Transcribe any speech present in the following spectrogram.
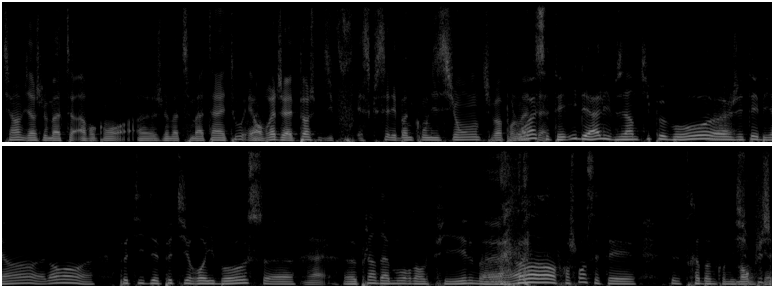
tiens viens je le mate avant qu'on je le mate ce matin et tout. Et Ouais. en vrai j'avais peur. Je me dis est-ce que c'est les bonnes conditions tu vois pour le Ouais, matin? c'était idéal. Il faisait un petit peu beau. Ouais. J'étais bien. non, non, petit, des petits Roybos, euh, Ouais. euh, plein d'amour dans le film. euh, ah non, non, franchement, c'était c'était de très bonnes Mais conditions. en plus,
